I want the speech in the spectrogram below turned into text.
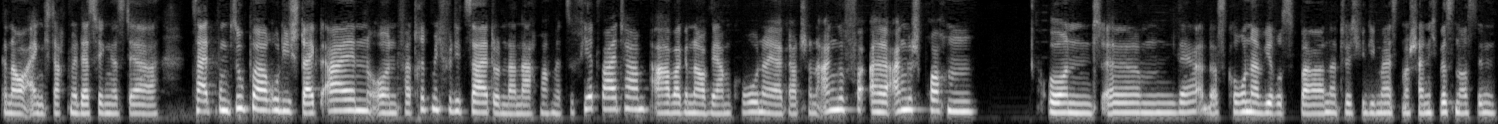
Genau, eigentlich dachten wir, deswegen ist der Zeitpunkt super. Rudi steigt ein und vertritt mich für die Zeit und danach machen wir zu viert weiter. Aber genau, wir haben Corona ja gerade schon äh, angesprochen. Und ähm, der, das Coronavirus war natürlich, wie die meisten wahrscheinlich wissen aus den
